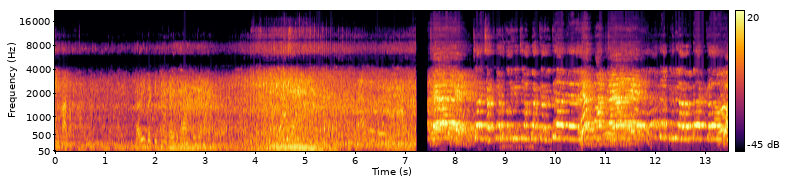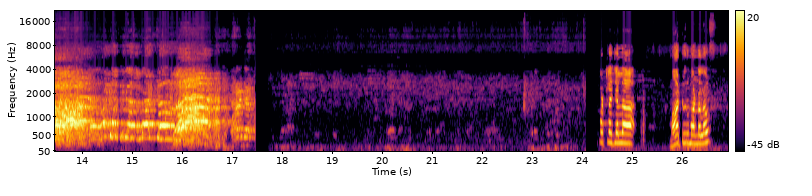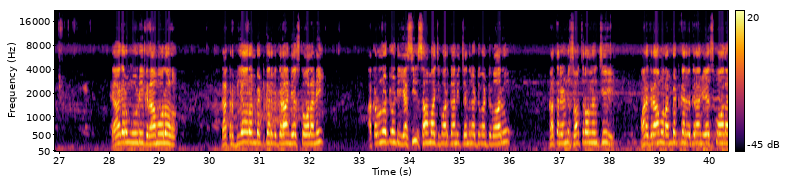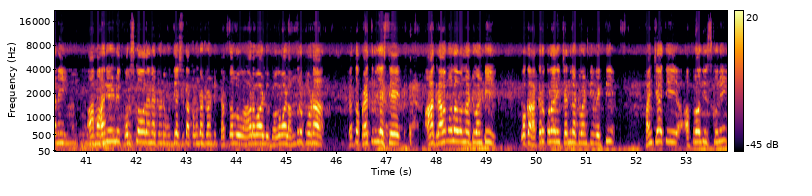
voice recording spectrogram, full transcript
అన్నాను చదువు పెట్టించినట్టయితే బాగుంటుంది. చక్కగా జిల్లా మాటూరు మండలం యాగరమూడి గ్రామంలో డాక్టర్ బిఆర్ అంబేద్కర్ విగ్రహాన్ని వేసుకోవాలని అక్కడ ఉన్నటువంటి ఎస్సీ సామాజిక వర్గానికి చెందినటువంటి వారు గత రెండు సంవత్సరాల నుంచి మన గ్రామంలో అంబేద్కర్ విగ్రహాన్ని వేసుకోవాలని ఆ మహనీయుడిని కొలుసుకోవాలనేటువంటి ఉద్దేశంతో అక్కడ ఉన్నటువంటి పెద్దలు ఆడవాళ్ళు మగవాళ్ళు అందరూ కూడా పెద్ద ప్రయత్నం చేస్తే ఆ గ్రామంలో ఉన్నటువంటి ఒక అగ్రకులానికి చెందినటువంటి వ్యక్తి పంచాయతీ అప్రూవల్ తీసుకుని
